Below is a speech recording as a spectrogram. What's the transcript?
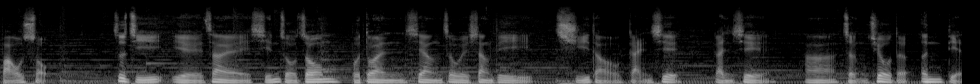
保守，自己也在行走中不断向这位上帝祈祷，感谢感谢他拯救的恩典。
